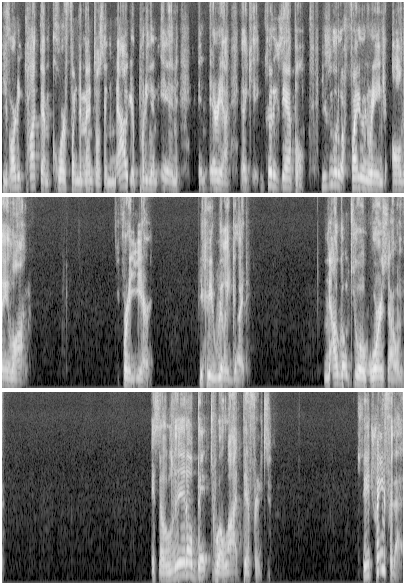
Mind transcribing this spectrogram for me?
You've already taught them core fundamentals, and now you're putting them in an area. Like, good example, you can go to a firing range all day long for a year. You can be really good. Now go to a war zone. It's a little bit to a lot different. So you train for that.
